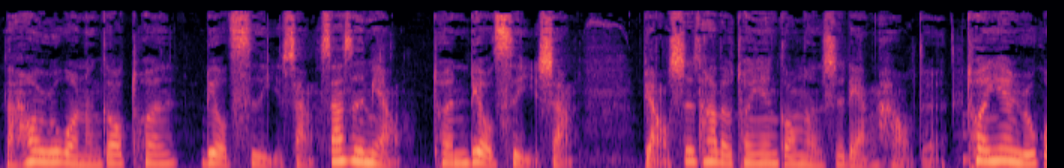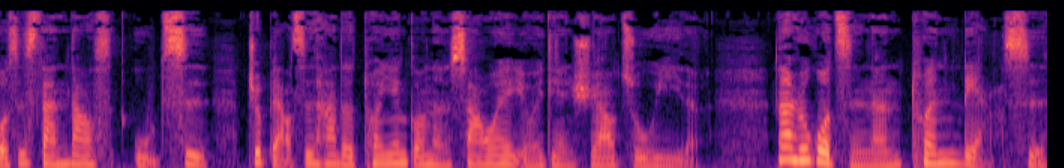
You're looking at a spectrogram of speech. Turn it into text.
然后如果能够吞六次以上，三十秒吞六次以上，表示它的吞咽功能是良好的。吞咽如果是三到五次，就表示它的吞咽功能稍微有一点需要注意了。那如果只能吞两次，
